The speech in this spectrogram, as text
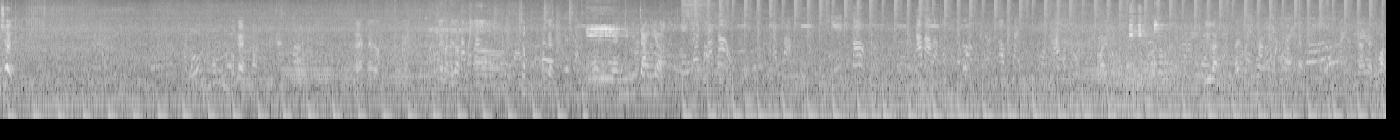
ๆด้วยเอาไม่ใช่มองข้าง Quay đi lại. Đây là chân thang này. Chân thang này đúng không?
